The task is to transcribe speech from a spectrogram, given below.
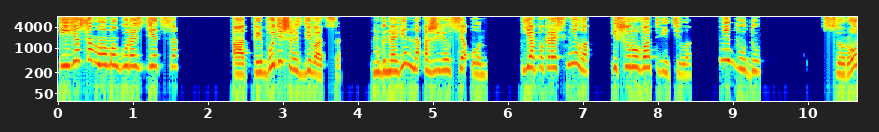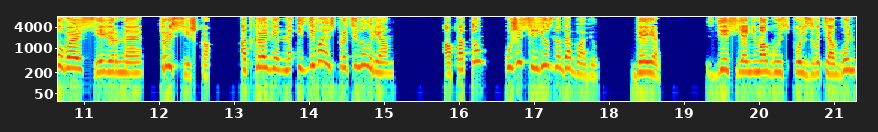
«И я сама могу раздеться!» «А ты будешь раздеваться?» Мгновенно оживился он. Я покраснела и сурово ответила. «Не буду». «Суровая северная трусишка!» Откровенно издеваясь, протянул Риан. А потом уже серьезно добавил. Дея, здесь я не могу использовать огонь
